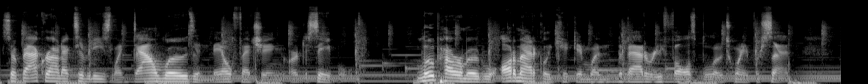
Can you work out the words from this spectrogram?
so background activities like downloads and mail fetching are disabled. Low power mode will automatically kick in when the battery falls below 20%,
